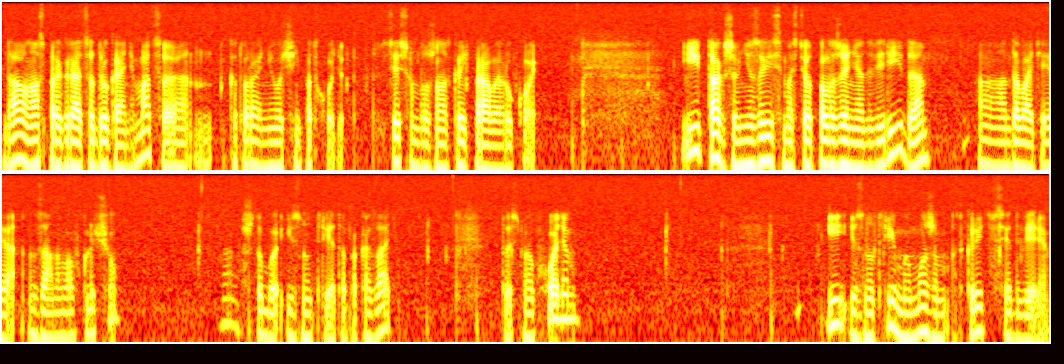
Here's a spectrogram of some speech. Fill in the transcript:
да, у нас проиграется другая анимация, которая не очень подходит. Здесь он должен открыть правой рукой. И также, вне зависимости от положения двери, да, а, давайте я заново включу, чтобы изнутри это показать. То есть мы входим, и изнутри мы можем открыть все двери.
